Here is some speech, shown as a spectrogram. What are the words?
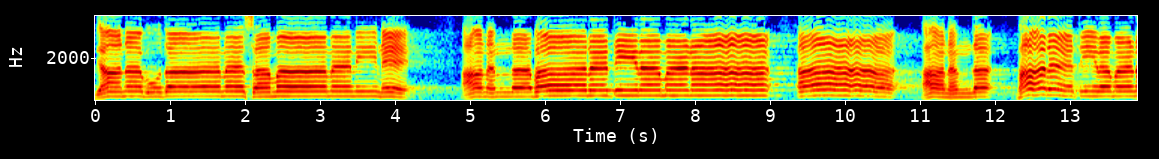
ವ್ಯಾನಬುದಾನ ಸಮಾನ ನೀನೆ ಭಾರತಿ ರಮಣ. ಆ, ಆನಂದ ಭಾರತಿ ರಮಣ.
